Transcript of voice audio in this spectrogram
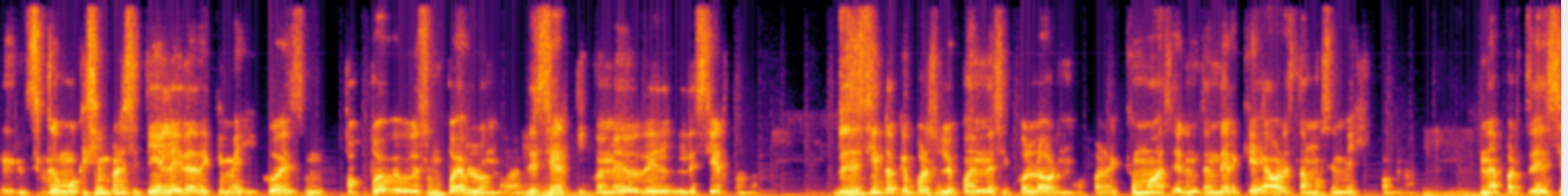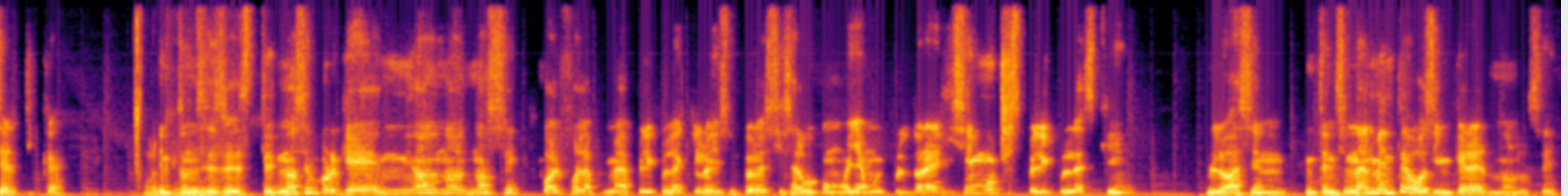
es como que siempre se tiene la idea de que México es un, es un pueblo, ¿no? Desértico, en medio del desierto, ¿no? Entonces siento que por eso le ponen ese color, ¿no? Para como hacer entender que ahora estamos en México, ¿no? Ujú. En la parte desértica. Entonces, este, no sé por qué, no, no, no sé cuál fue la primera película que lo hizo, pero sí es algo como ya muy cultural. Y sí hay muchas películas que lo hacen intencionalmente o sin querer, no lo sé.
